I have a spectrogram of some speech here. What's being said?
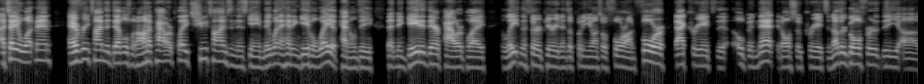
I tell you what, man, every time the Devils went on a power play, two times in this game, they went ahead and gave away a penalty that negated their power play late in the third period ends up putting you onto a four on four. That creates the open net. It also creates another goal for the uh,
